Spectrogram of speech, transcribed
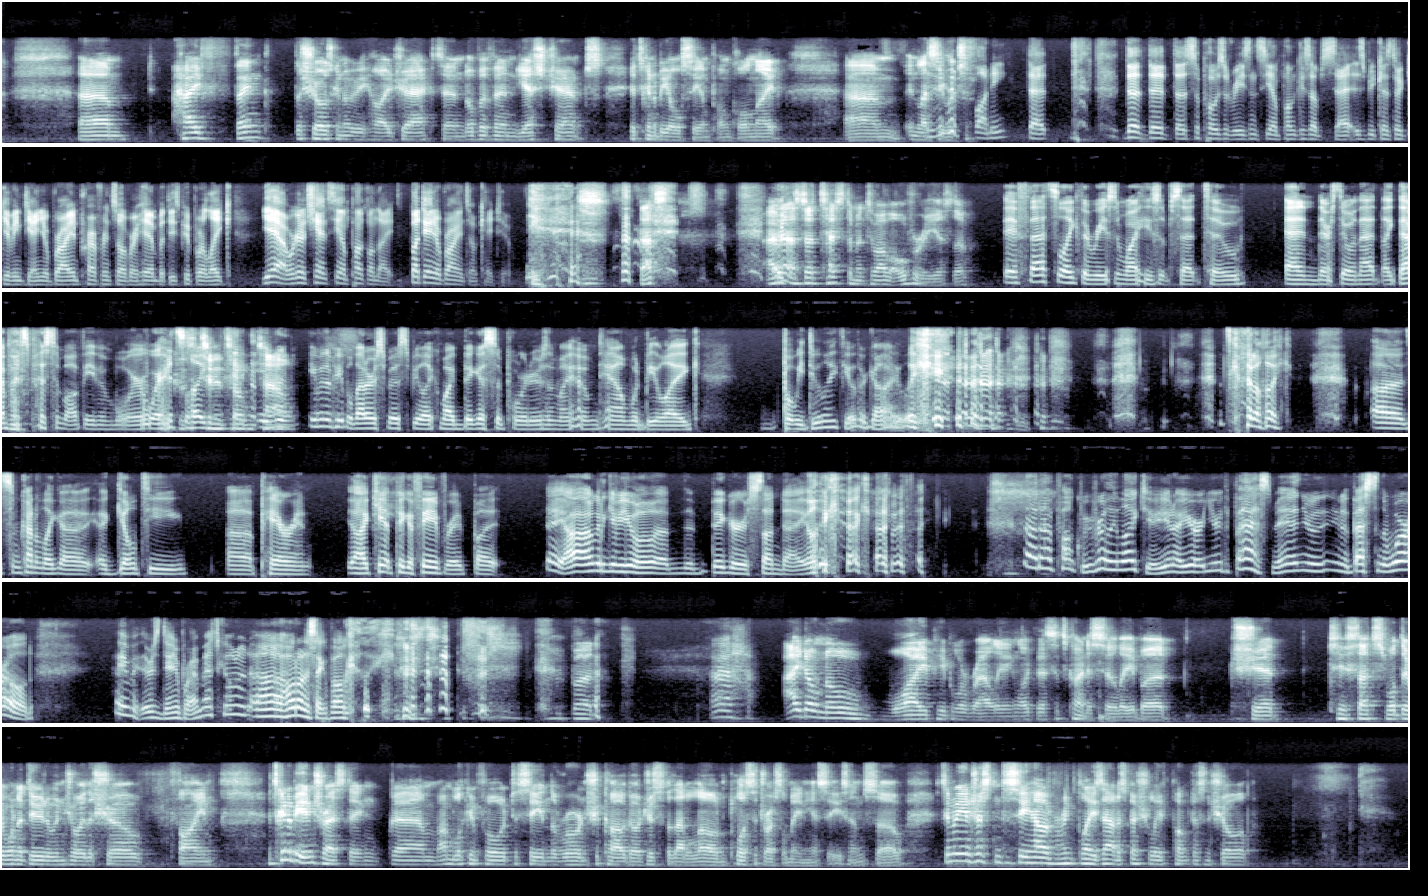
Um, I think the show's going to be hijacked, and other than yes chants, it's going to be all CM Punk all night. Um, unless Isn't he it funny that the, the the supposed reason CM Punk is upset is because they're giving Daniel Bryan preference over him, but these people are like, yeah, we're gonna chant CM Punk all night, but Daniel Bryan's okay too. that's. I mean, that's a testament to how over he is, though. If that's like the reason why he's upset too, and they're doing that, like that must piss him off even more. Where it's like its even, even the people that are supposed to be like my biggest supporters in my hometown would be like, but we do like the other guy. Like it's kind of like uh some kind of like a, a guilty uh parent. Yeah, I can't pick a favorite, but hey, I'm gonna give you a, the bigger Sunday, like that kind of a thing. No, no, Punk, we really like you. You know, you're you're the best, man. You're you know best in the world. Hey, there's Daniel Bryan match going on. Uh, hold on a second, Punk. but uh, I don't know why people are rallying like this. It's kind of silly, but shit. If that's what they want to do to enjoy the show, fine. It's going to be interesting. Um, I'm looking forward to seeing the Raw in Chicago just for that alone. Plus, it's WrestleMania season, so it's going to be interesting to see how everything plays out, especially if Punk doesn't show up.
